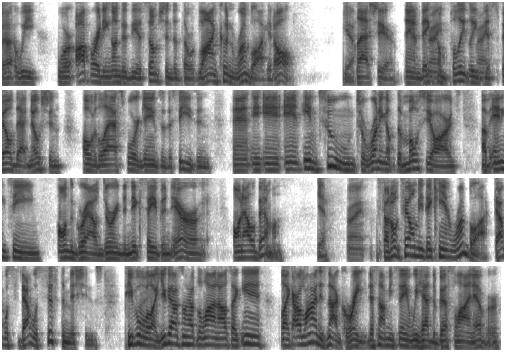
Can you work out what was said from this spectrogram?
uh, we were operating under the assumption that the line couldn't run block at all. Yeah. Last year, and they right. completely right. dispelled that notion over the last four games of the season and, and, and in tune to running up the most yards of any team on the ground during the Nick Saban era on Alabama. Right. So don't tell me they can't run block. That was that was system issues. People right. were like, "You guys don't have the line." I was like, "Eh, like our line is not great." That's not me saying we had the best line ever,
